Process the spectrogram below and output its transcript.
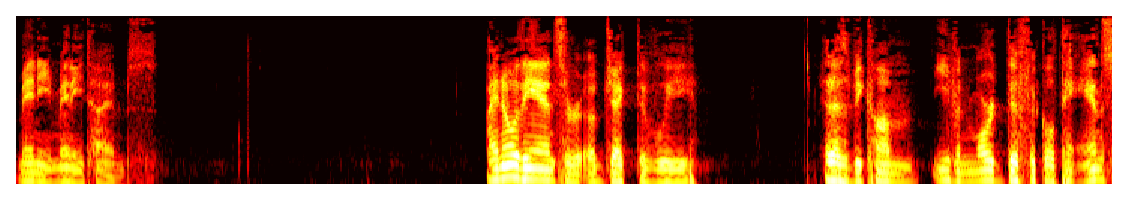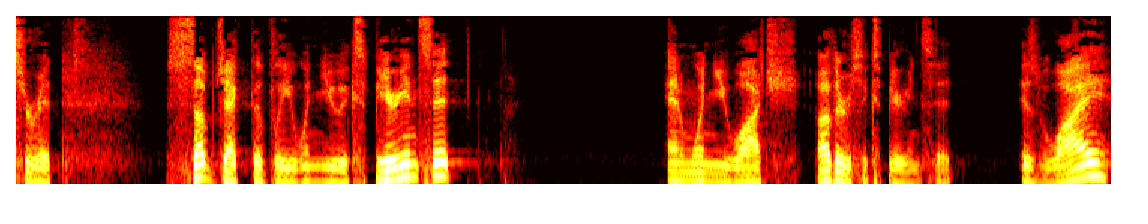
many, many times. I know the answer objectively. It has become even more difficult to answer it subjectively when you experience it and when you watch others experience it. Is why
